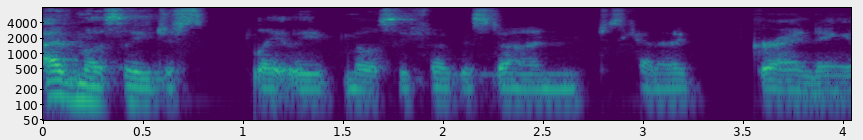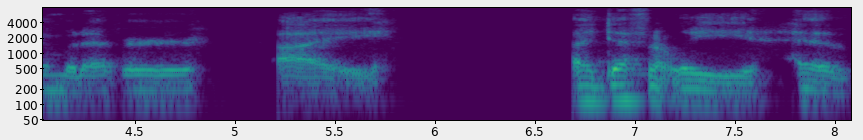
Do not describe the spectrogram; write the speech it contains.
I've mostly just lately mostly focused on just kind of grinding and whatever. I I definitely have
